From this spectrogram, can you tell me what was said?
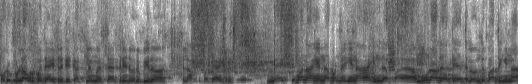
பொருள் ஃபுல்லாக உற்பத்தி ஆகிட்டு இருக்கு. கட்லு மெத்தை த்ரீ டோர் பீரோ எல்லாம் உற்பத்தி ஆகிட்டு இருக்கு. மேக்ஸிமம் நாங்கள் என்ன பண்ணுறீங்கன்னா இந்த ப மூணாவது அத்தியாயத்தில் வந்து பார்த்தீங்கன்னா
